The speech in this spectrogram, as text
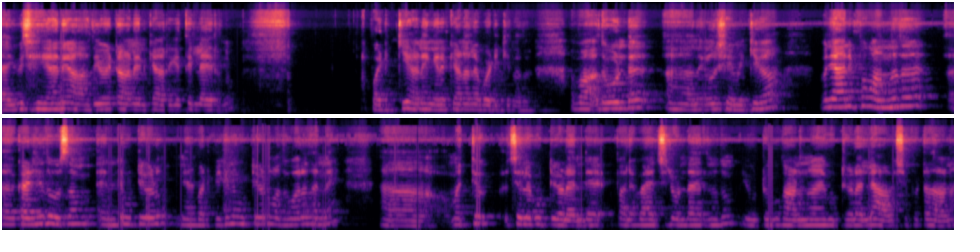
ലൈവ് ചെയ്യാൻ ആദ്യമായിട്ടാണ് എനിക്ക് അറിയത്തില്ലായിരുന്നു. പഠിക്കുകയാണ് ഇങ്ങനെയൊക്കെയാണല്ലോ പഠിക്കുന്നത്. അപ്പോൾ അതുകൊണ്ട് നിങ്ങൾ ക്ഷമിക്കുക. അപ്പോൾ ഞാനിപ്പോൾ വന്നത് കഴിഞ്ഞ ദിവസം എന്റെ കുട്ടികളും ഞാൻ പഠിപ്പിക്കുന്ന കുട്ടികളും അതുപോലെ തന്നെ മറ്റു ചില കുട്ടികൾ എന്റെ പല ബാച്ചിലുണ്ടായിരുന്നതും യൂട്യൂബ് കാണുന്നതായ കുട്ടികളെല്ലാം ആവശ്യപ്പെട്ടതാണ്.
